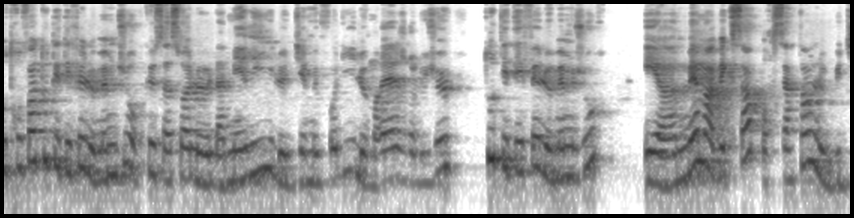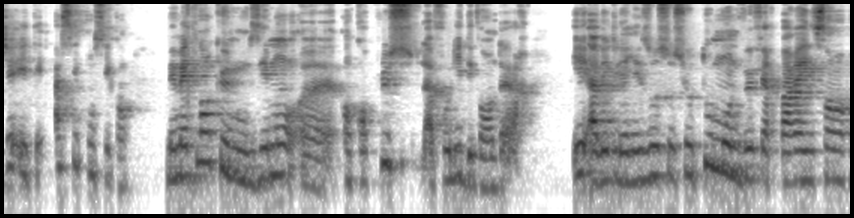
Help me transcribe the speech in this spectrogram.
Autrefois, tout était fait le même jour, que ce soit la mairie, le folie, le mariage religieux, tout était fait le même jour. Et euh, même avec ça, pour certains, le budget était assez conséquent. Mais maintenant que nous aimons euh, encore plus la folie des grandeurs, et avec les réseaux sociaux, tout le monde veut faire pareil sans,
